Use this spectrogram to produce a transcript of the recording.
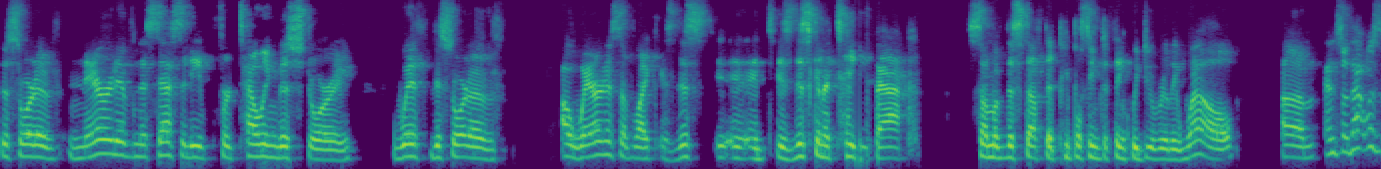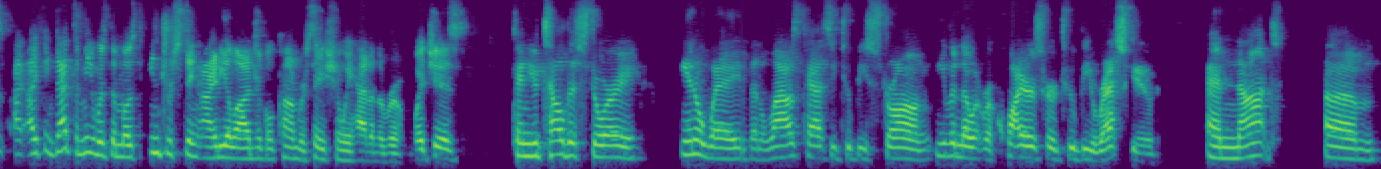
the sort of narrative necessity for telling this story with the sort of awareness of like is this is this going to take back some of the stuff that people seem to think we do really well um, and so that was I, I think that to me was the most interesting ideological conversation we had in the room which is can you tell this story in a way that allows cassie to be strong even though it requires her to be rescued and not um,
